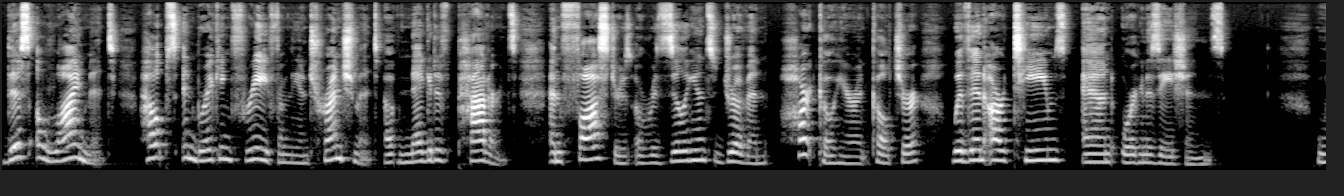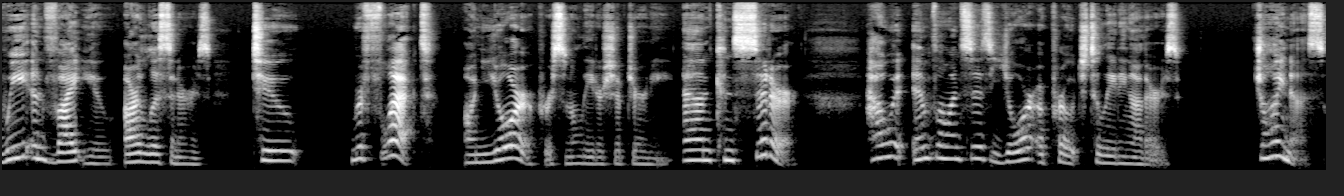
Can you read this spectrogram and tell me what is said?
This alignment helps in breaking free from the entrenchment of negative patterns and fosters a resilience driven, heart coherent culture within our teams and organizations. We invite you, our listeners, to reflect on your personal leadership journey and consider how it influences your approach to leading others. Join us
